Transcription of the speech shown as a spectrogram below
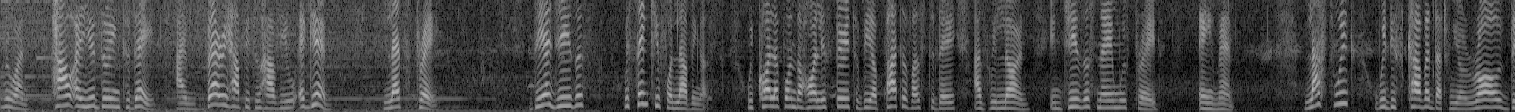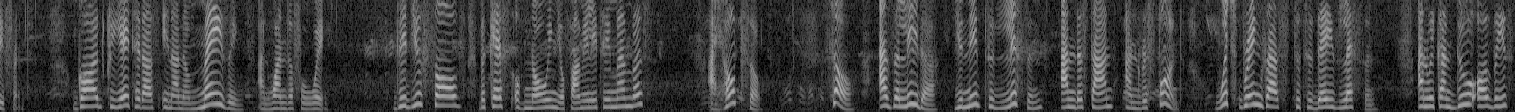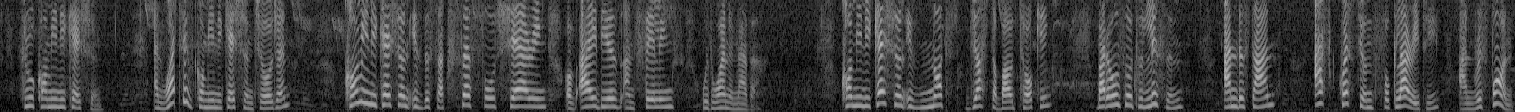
everyone. How are you doing today? I'm very happy to have you again. Let's pray. Dear Jesus, we thank you for loving us. We call upon the Holy Spirit to be a part of us today as we learn. In Jesus' name we've prayed. Amen. Last week, we discovered that we are all different. God created us in an amazing and wonderful way. Did you solve the case of knowing your family team members? I hope so. So, as a leader, you need to listen, understand, and respond, which brings us to today's lesson. And we can do all this through communication. And what is communication, children? Communication is the successful sharing of ideas and feelings with one another. Communication is not just about talking, but also to listen, understand, ask questions for clarity, and respond.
